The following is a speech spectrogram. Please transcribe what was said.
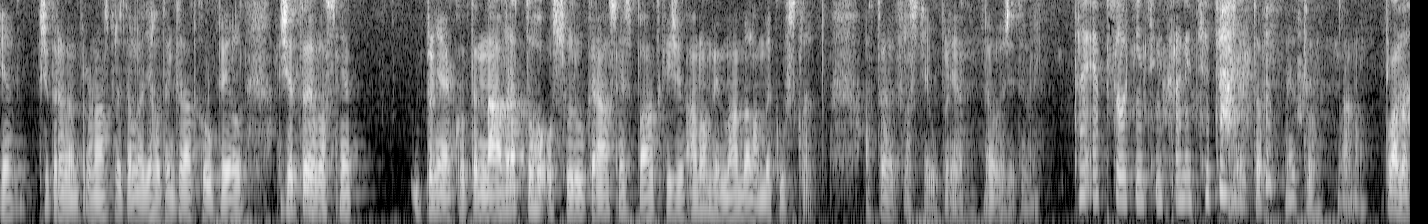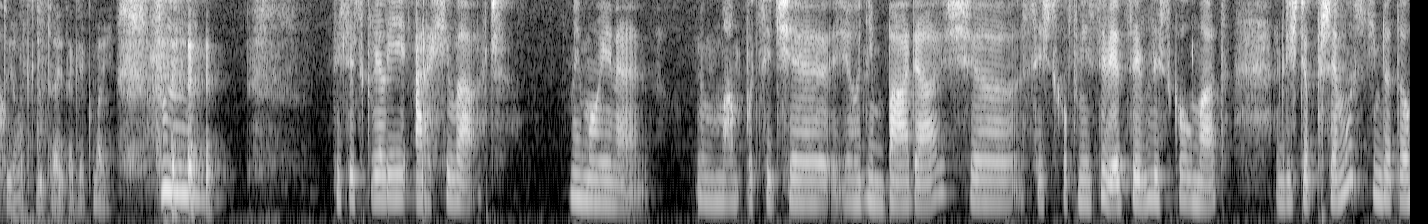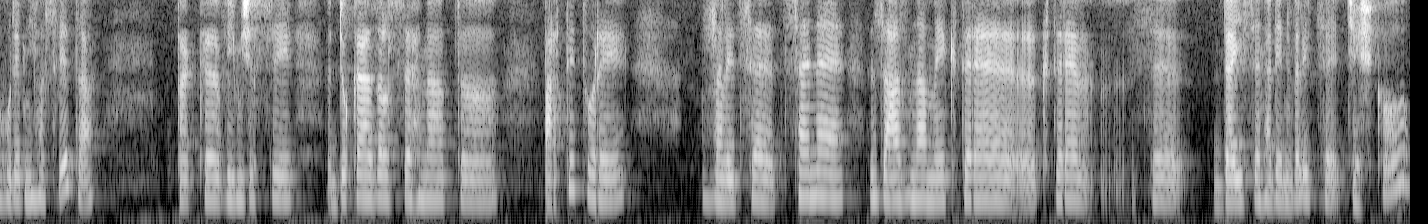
je připraven pro nás, protože ten Ladě ho tenkrát koupil, že to je vlastně úplně jako ten návrat toho osudu krásně zpátky, že ano, my máme Lambekův sklep. A to je prostě úplně neuvěřitelné. To je absolutní synchronicita. Je to, je to, ano. Planety lítají tak, jak mají. Hmm. Ty jsi skvělý archivář, mimo jiné. Mám pocit, že, že hodně bádáš, jsi schopný si věci vyskoumat. A když to přemostím do toho hudebního světa, tak vím, že si dokázal sehnat eh, partitury, velice cené záznamy, které, které se dají se jen velice těžko,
